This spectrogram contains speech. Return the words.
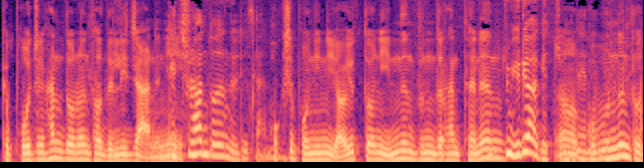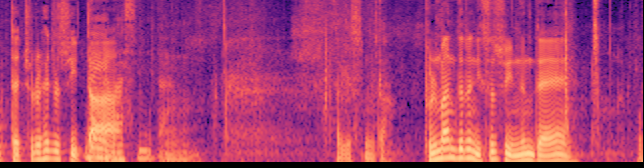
그 보증 한도는 더 늘리지 않으니 대출 한도는 늘리지 않아요. 혹시 본인이 여윳돈이 있는 분들한테는 좀 유리하겠죠. 어, 네네. 그분은 더 대출을 해줄 수 네, 있다. 맞습니다. 알겠습니다. 불만들은 있을 수 있는데 뭐,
